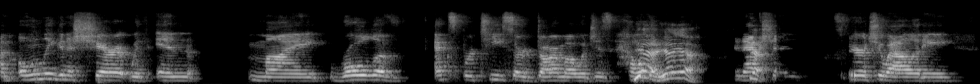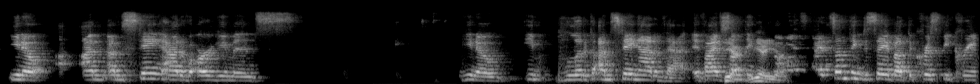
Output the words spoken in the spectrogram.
I'm only going to share it within my role of expertise or dharma, which is help, yeah, yeah, yeah. connection, yeah. spirituality. You know, I'm I'm staying out of arguments. You know, political. I'm staying out of that. If I have something, yeah, yeah, I had something to say about the Krispy Kreme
